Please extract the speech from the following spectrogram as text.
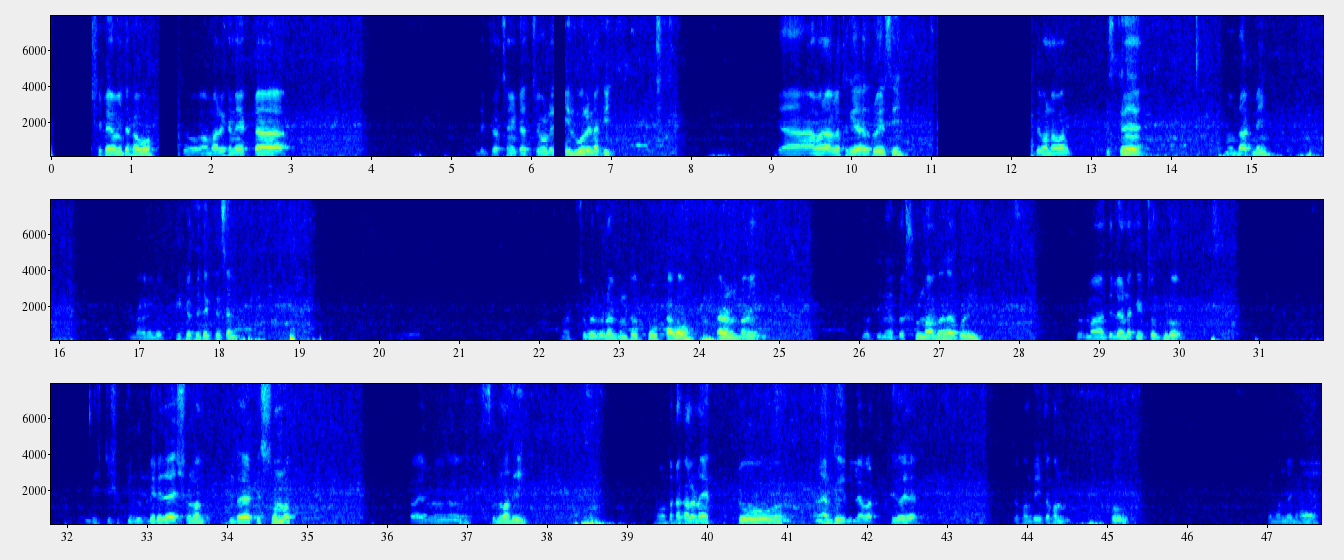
সেটাই আমি দেখাবো। তো আমার এখানে একটা দেখতে পাচ্ছেন, এটা হচ্ছে বলে হিল বলে নাকি? আমার আগে থেকে রয়েছি। যেমন আমার স্ক্রিনে কোনো দাগ নেই। আপনারা কিন্তু ভিডিওতে দেখতেছেন। চোখের গোলা কিন্তু খুব কালো, কারণ আমি প্রতিনিয়ত সুরমা ব্যবহার করি। সুরমা দিলে নাকি চোখগুলো দৃষ্টিশক্তি বেড়ে যায়, সুরমা দেওয়া একটি সুন্নত। তাই আমি সুরমা দিই। অতটা কালো না, একটু হ্যাঁ ধুয়ে দিলে আবার ঠিক হয়ে যায়। যখন দিই তখন একটু কেমন জানি হয়।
